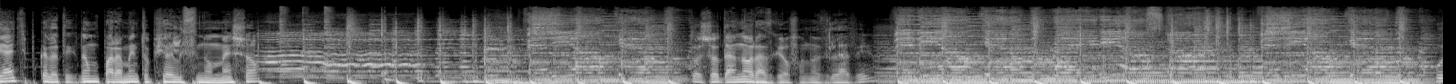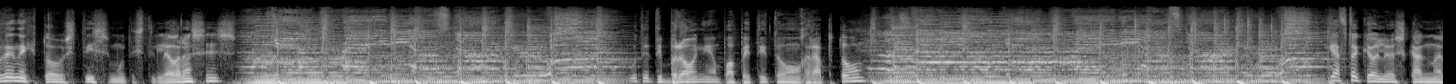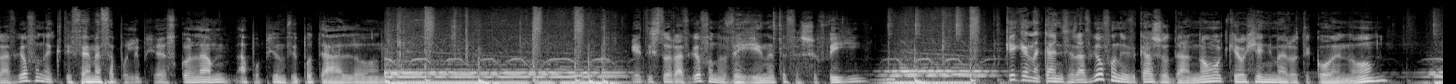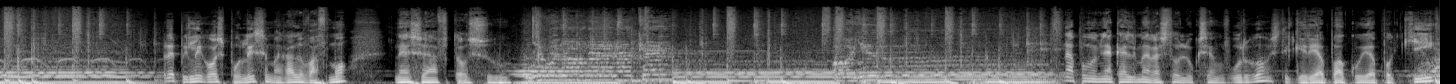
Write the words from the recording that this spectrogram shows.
ραδιάκι που κατά τη γνώμη μου παραμένει το πιο αληθινό μέσο. Το ζωντανό ραδιόφωνο δηλαδή. Που δεν έχει το στήσιμο της τηλεόρασης. Ούτε την πρόνοια που απαιτεί το γραπτό Γι' αυτό και όλοι όσοι κάνουμε ραδιόφωνο εκτιθέμεθα πολύ πιο εύκολα από οποιονδήποτε άλλον. Γιατί στο ραδιόφωνο δεν γίνεται, θα σου φύγει. Και για να κάνεις ραδιόφωνο ειδικά ζωντανό και όχι ενημερωτικό εννοώ Πρέπει λίγο ως πολύ σε μεγάλο βαθμό να είσαι αυτό σου Να πούμε μια καλημέρα στο Λουξεμβούργο, στην κυρία που ακούει από εκεί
